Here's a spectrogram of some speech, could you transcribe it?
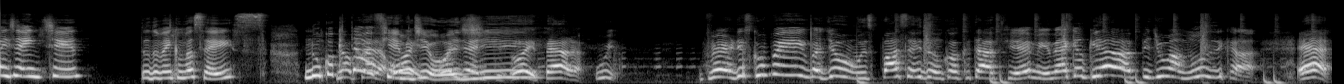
Oi, gente! Tudo bem com vocês? No Coquetel Não, FM oi, de oi, hoje... gente, oi, pera, ui. Ver, desculpa aí, invadiu o espaço aí do Coquetel FM, mas é que eu queria pedir uma música. É,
